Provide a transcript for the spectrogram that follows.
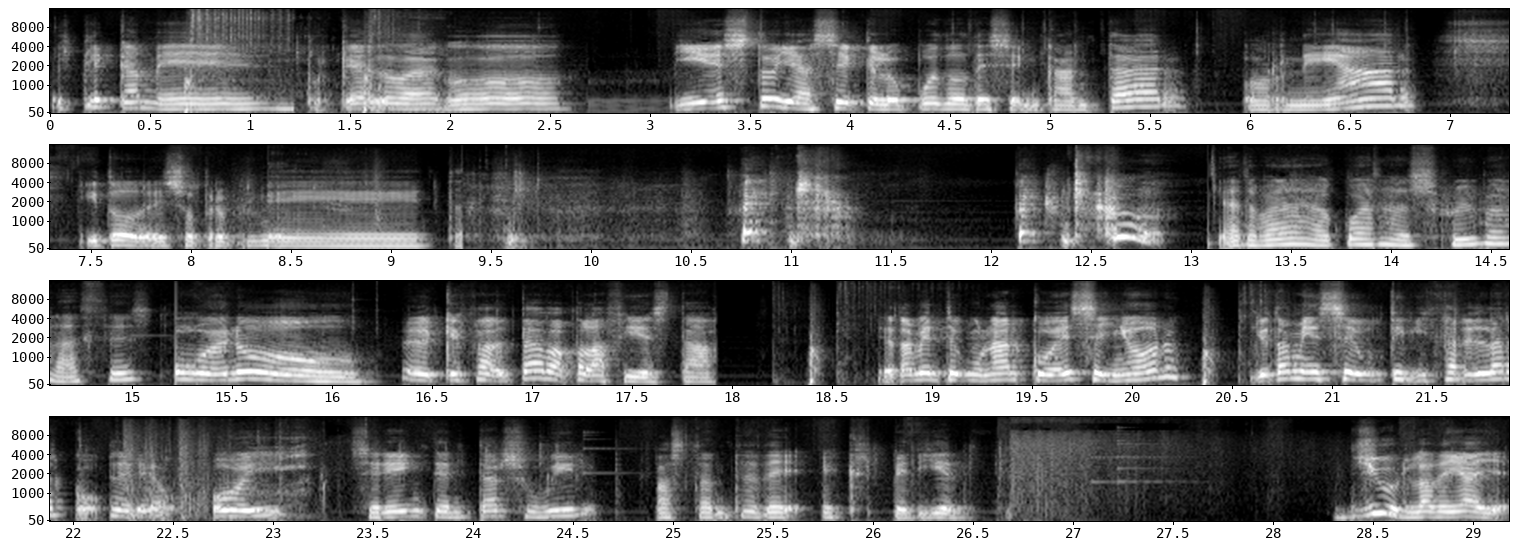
Explícame. ¿Por qué lo hago? Y esto ya sé que lo puedo desencantar, hornear y todo eso, pero... Eh... Ya te van a cuatro haces. Bueno, el que faltaba para la fiesta. Yo también tengo un arco, ¿eh, señor? Yo también sé utilizar el arco. Pero hoy sería intentar subir bastante de experiencia. Dios, la de ahí,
